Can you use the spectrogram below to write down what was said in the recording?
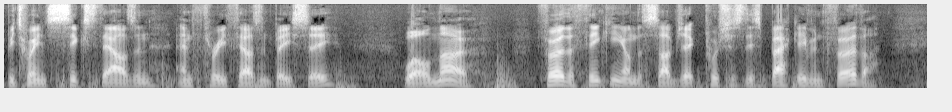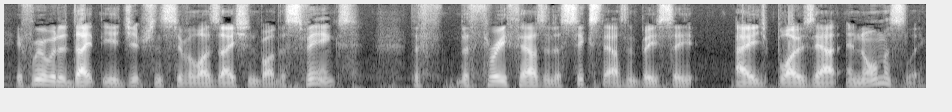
between 6000 and 3000 BC? Well, no. Further thinking on the subject pushes this back even further. If we were to date the Egyptian civilization by the Sphinx, the, the 3000 to 6000 BC age blows out enormously.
